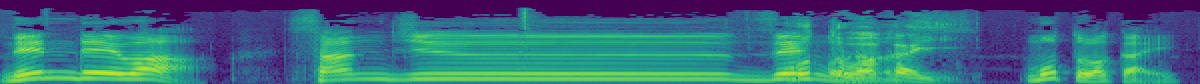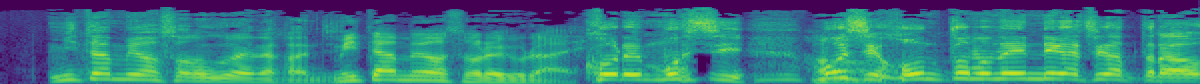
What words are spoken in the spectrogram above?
年齢は30前後もっと若い？もっと若い？見た目はそのぐらいな感じ。見た目はそれぐらい。これもし、もし本当の年齢が違ったら、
